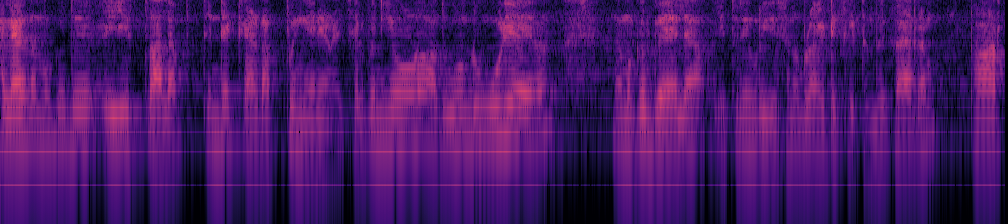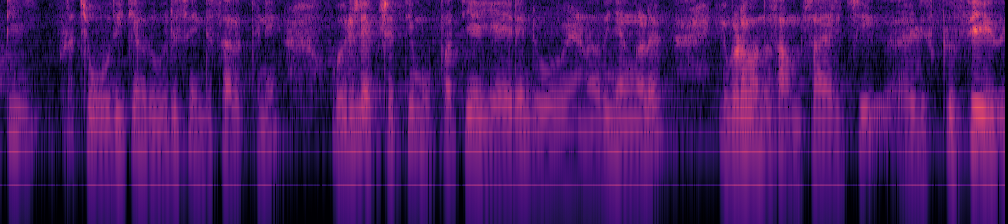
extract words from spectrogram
അല്ലാതെ നമുക്കിത് ഈ സ്ഥലത്തിന്റെ കിടപ്പ് ഇങ്ങനെയാണ്. ചിലപ്പോൾ എനിക്ക് തോന്നുന്നു അതുകൊണ്ടും കൂടിയാണ് നമുക്ക് വില ഇത്രയും റീസണബിളായിട്ട് കിട്ടുന്നത്. കാരണം പാർട്ടി ഇവിടെ ചോദിക്കുന്നത് ഒരു സെന്റ് സ്ഥലത്തിന് ഒരു ലക്ഷത്തി മുപ്പത്തി അയ്യായിരം രൂപയാണ്. അത് ഞങ്ങൾ ഇവിടെ വന്ന് സംസാരിച്ച് ഡിസ്കസ് ചെയ്ത്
